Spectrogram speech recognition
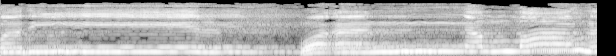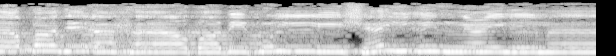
قدير وأن بكل شيء علما.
